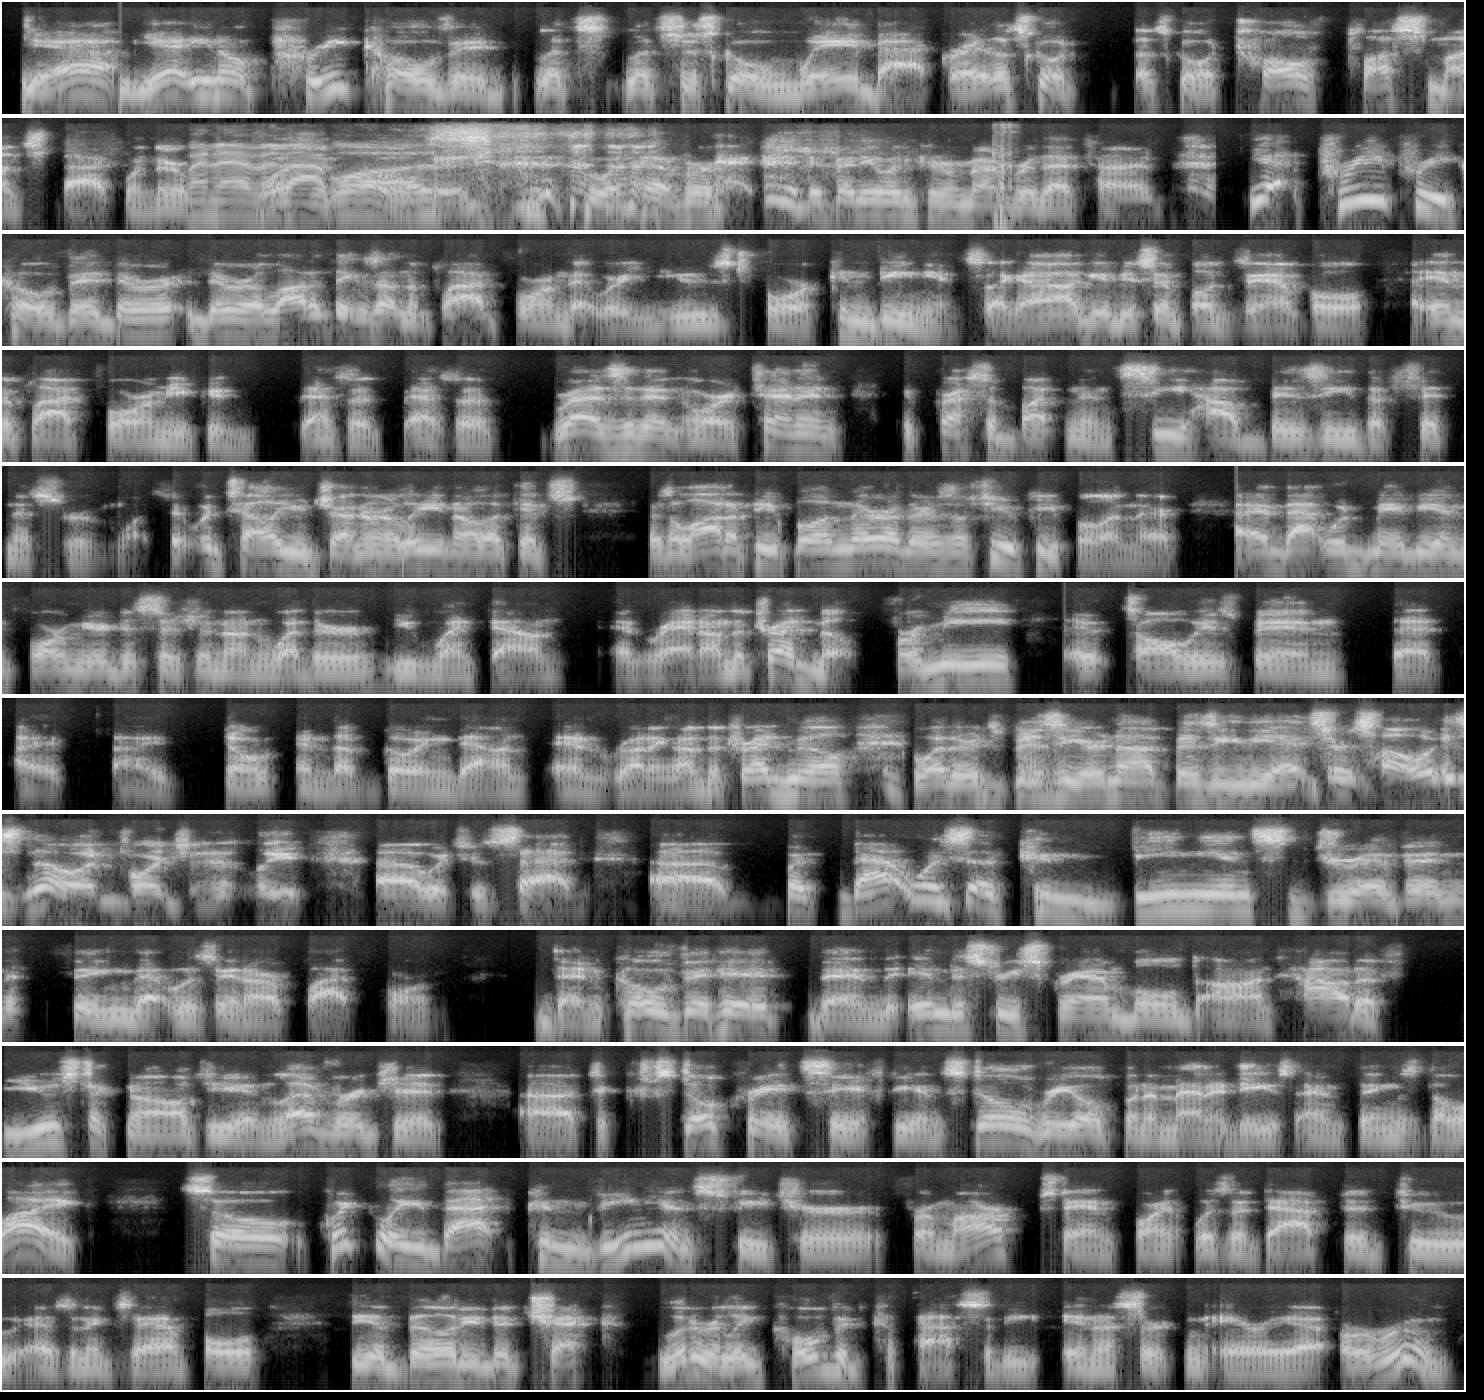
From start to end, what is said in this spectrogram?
Yeah, yeah, you know, pre-COVID, let's let's just go way back, right? Let's go let's go 12 plus months back when there whenever that was COVID, whenever if anyone can remember that time. Yeah pre pre covid there were there were a lot of things on the platform that were used for convenience. Like i'll give you a simple example. In the platform you could as a as a resident or a tenant you press a button and see how busy the fitness room was. It would tell you generally you know look it's there's a lot of people in there there's a few people in there. And that would maybe inform your decision on whether you went down and ran on the treadmill. For me it's always been that i i don't end up going down and running on the treadmill. Whether it's busy or not busy the answer is always no unfortunately uh, which is sad. Uh, but that was a convenience driven thing that was in our platform then covid hit then the industry scrambled on how to use technology and leverage it uh, to still create safety and still reopen amenities and things the like so quickly that convenience feature from our standpoint was adapted to as an example the ability to check literally COVID capacity in a certain area or room.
